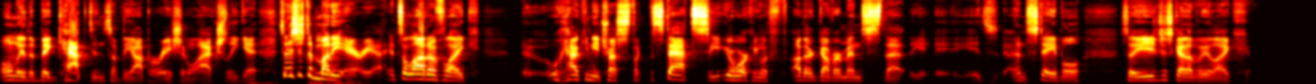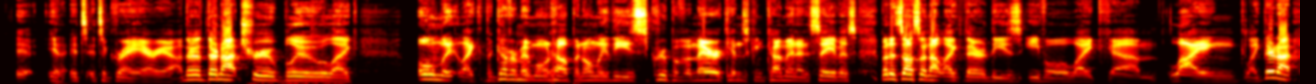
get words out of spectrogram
only the big captains of the operation will actually get so it's just a muddy area. It's a lot of like uh, how can you trust like the stats? You're working with other governments that it's unstable so you just gotta be like it, it's it's a gray area. They're they're not true blue like only like the government won't help and only these group of Americans can come in and save us. But it's also not like they're these evil like um lying like they're not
